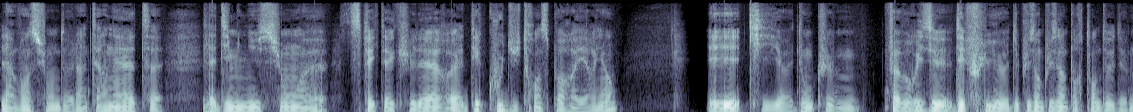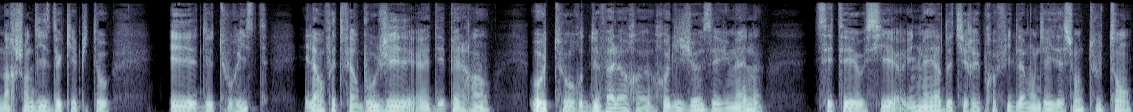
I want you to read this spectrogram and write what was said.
l'invention de l'Internet, la diminution euh, spectaculaire euh, des coûts du transport aérien et qui donc favorise des flux de plus en plus importants de, de, marchandises, de capitaux et de touristes. Et là, en fait, faire bouger des pèlerins autour de valeurs religieuses et humaines, c'était aussi une manière de tirer profit de la mondialisation tout en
